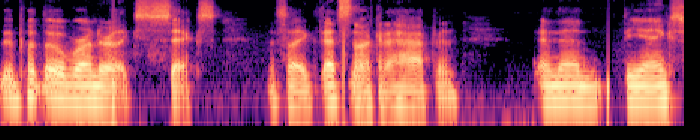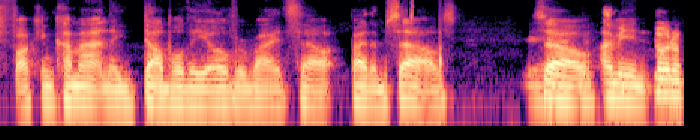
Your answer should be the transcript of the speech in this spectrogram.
they put the over under at like six. It's like that's not gonna happen. And then the Yanks fucking come out and they double the over by itself by themselves. So I mean, total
